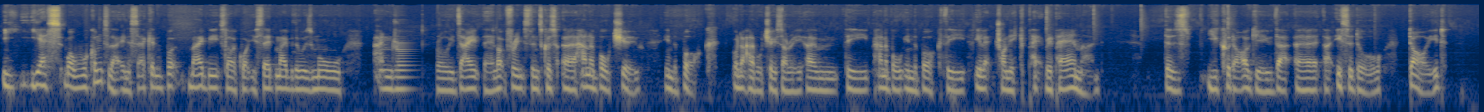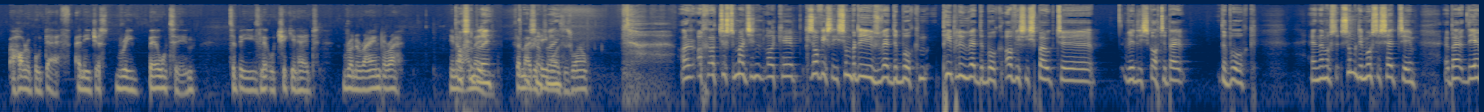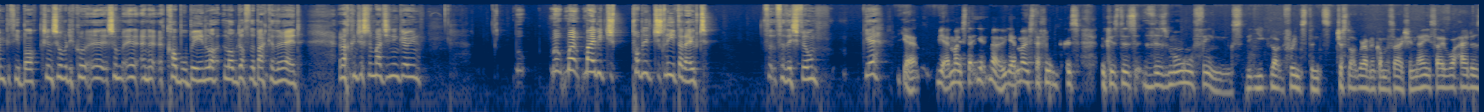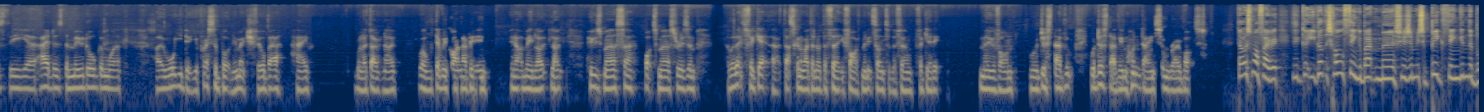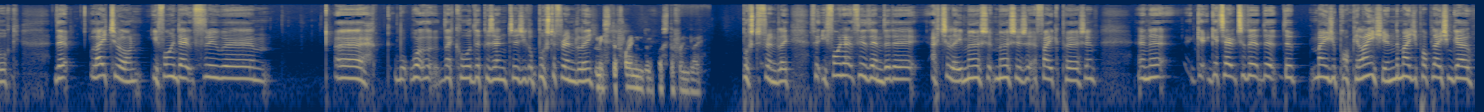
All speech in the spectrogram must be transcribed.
Yes, well, we'll come to that in a second, but maybe it's like what you said. Maybe there was more androids out there. Like, for instance, because uh, Hannibal Chew in the book, well, not Hannibal Chew, sorry, um, the Hannibal in the book, the electronic pet repairman, there's you could argue that uh, that Isidore died a horrible death, and he just rebuilt him to be his little chicken head run around or you know what I Possibly. mean? So maybe he was as well. I, I, I just imagine like because obviously somebody who's read the book, people who read the book obviously spoke to Ridley Scott about the book, and they must somebody must have said to him about the empathy box, and somebody uh, some and a, cobble being lo- lobbed off the back of their head, and I can just imagine him going, well, maybe just probably just leave that out for for this film, yeah. Yeah, yeah, most yeah, no, yeah, most definitely because because there's there's more things that you like. For instance, just like we're having a conversation now, you say, "Well, how does the uh, how does the mood organ work?" Oh, what you do, you press a button, it makes you feel better. How? Well, I don't know. Well, then we can't have it in. You know what I mean? Like like who's Mercer? What's Mercerism? Well, let's forget that. That's going to add another thirty-five minutes onto the film. Forget it. Move on. We'll just have we'll just have him hunt down some robots. That was my favourite. You got, you got this whole thing about Mercerism. It's a big thing in the book that later on you find out through um, uh, what they're called the presenters. You got Buster Friendly, Mister Friendly, Buster Friendly. Buster Friendly. So you find out through them that uh, actually Mercer, Mercer's a fake person, and uh, get, gets out to the, the, the major population. The major population go,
